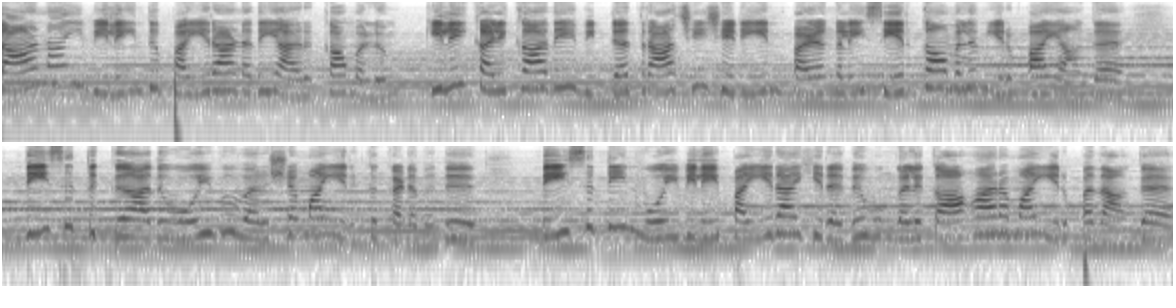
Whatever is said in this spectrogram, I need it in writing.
தானாய் விளைந்து பயிரானதை அறுக்காமலும் கிளை கழிக்காதே விட்ட திராட்சை செடியின் பழங்களை சேர்க்காமலும் இருப்பாயாக. தேசத்துக்கு அது ஓய்வு வருஷமாய் இருக்க கடவுது. தேசத்தின் ஓய்விலே பயிராகிறது உங்களுக்கு ஆகாரமாய் இருப்பதாக.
